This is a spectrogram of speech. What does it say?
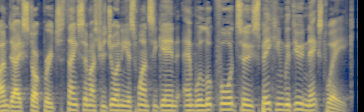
I'm Dave Stockbridge. Thanks so much for joining us once again, and we'll look forward to speaking with you next week.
